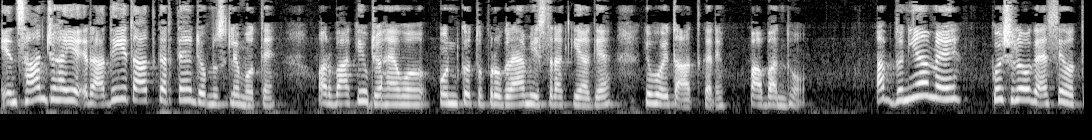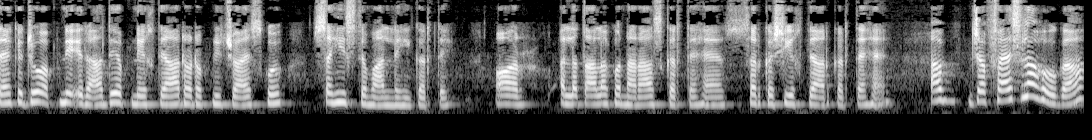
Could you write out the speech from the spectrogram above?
انسان جو ہے، یہ ارادی اطاعت کرتے ہیں جو مسلم ہوتے ہیں، اور باقی جو ہے وہ، ان کو تو پروگرام اس طرح کیا گیا کہ وہ اطاعت کرے پابند ہو اب دنیا میں کچھ لوگ ایسے ہوتے ہیں کہ جو اپنے ارادے، اپنے اختیار اور اپنی چوائس کو صحیح استعمال نہیں کرتے، اور اللہ تعالیٰ کو ناراض کرتے ہیں، سرکشی اختیار کرتے ہیں۔ اب جب فیصلہ ہوگا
